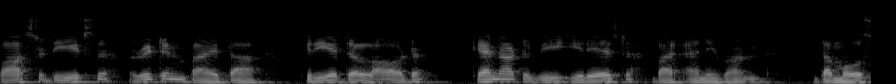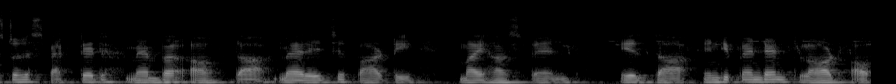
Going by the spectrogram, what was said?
past deeds written by the Creator Lord cannot be erased by anyone. The most respected member of the marriage party, my husband, is the independent Lord of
